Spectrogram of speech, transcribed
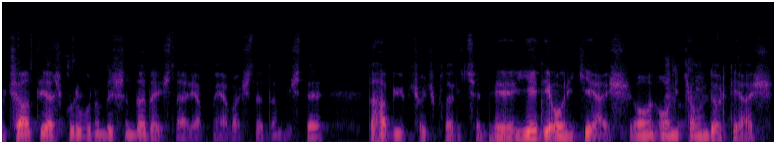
3-6 yaş grubunun dışında da işler yapmaya başladım. İşte daha büyük çocuklar için e, 7-12 yaş, 12-14 yaş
